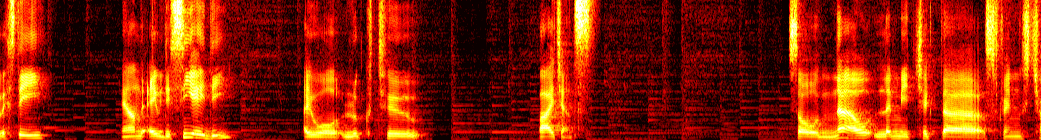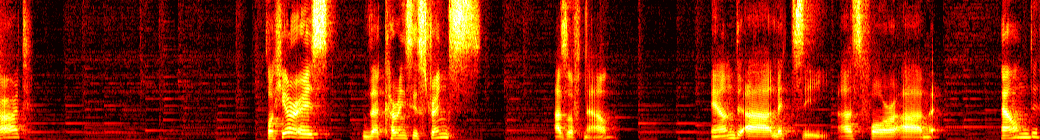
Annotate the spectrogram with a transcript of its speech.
USD and AUD CAD, I will look to buy chance. So now let me check the strings chart. So here is the currency strings as of now. And uh, let's see, as for um, pound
